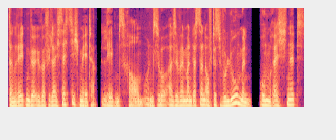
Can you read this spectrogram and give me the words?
dann reden wir über vielleicht 60 Meter Lebensraum und so. Also wenn man das dann auf das Volumen umrechnet,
